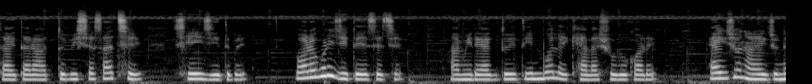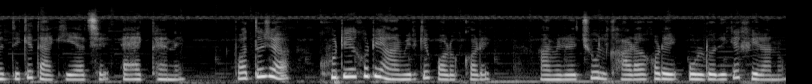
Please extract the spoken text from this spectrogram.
তাই তার আত্মবিশ্বাস আছে, সেই জিতবে। বরাবরই জিতে এসেছে। আমির এক দুই তিন বলে খেলা শুরু করে। একজন আরেকজনের দিকে তাকিয়ে আছে, এক ধ্যানে। পদ্মজা খুঁটিয়ে খুঁটিয়ে আমিরকে পরখ করে। আমিরের চুল খাড়া করে উল্টো দিকে ফেরানো।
